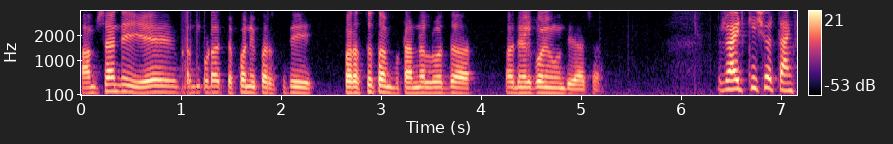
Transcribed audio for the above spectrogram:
అంశాన్ని ఏ కూడా చెప్పని పరిస్థితి ప్రస్తుతం టన్నల్ వద్ద నెలకొని ఉంది ఆశ. రైట్ కిషోర్ థ్యాంక్స్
